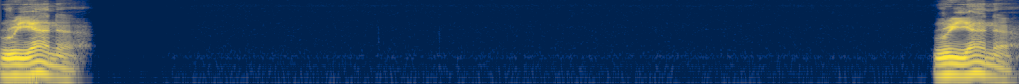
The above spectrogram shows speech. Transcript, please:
Rihanna. Rihanna.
